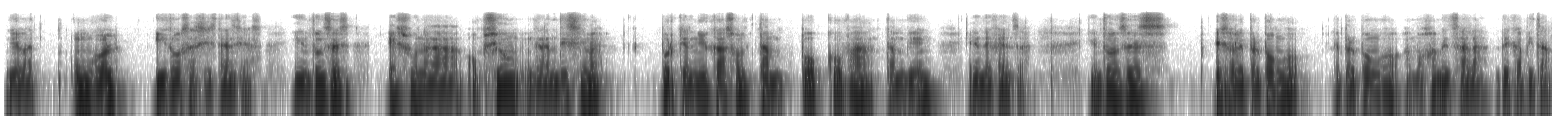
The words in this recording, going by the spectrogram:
lleva un gol y dos asistencias Y entonces es una opción grandísima porque el Newcastle tampoco va tan bien en defensa. Entonces eso le propongo, le propongo a Mohamed Salah de capitán.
